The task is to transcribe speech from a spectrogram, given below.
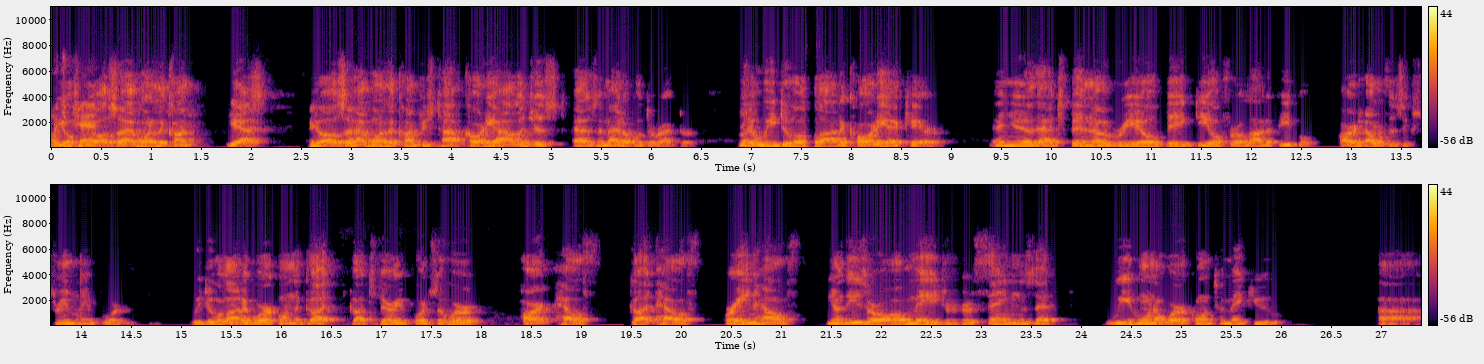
you, you, you also have one of the con- yes. You also have one of the country's top cardiologists as a medical director. Right. So we do a lot of cardiac care. And, you know, that's been a real big deal for a lot of people. Heart health is extremely important. We do a lot of work on the gut. Gut's very important. So we're heart health, gut health, brain health. You know, these are all major things that we want to work on to make you uh,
